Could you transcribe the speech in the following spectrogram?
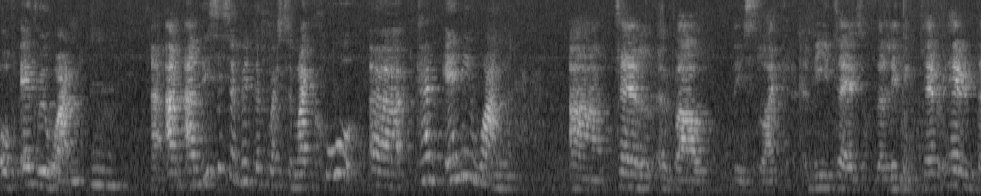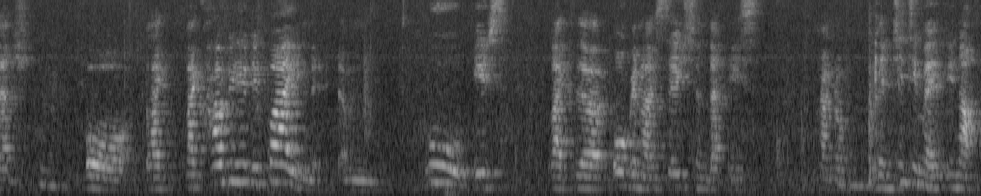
of everyone. Mm. and, and this is a bit the question, like who, uh, can anyone uh, tell about this like details of the living heritage mm. or like like how do you define um, who is like the organization that is kind of legitimate enough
